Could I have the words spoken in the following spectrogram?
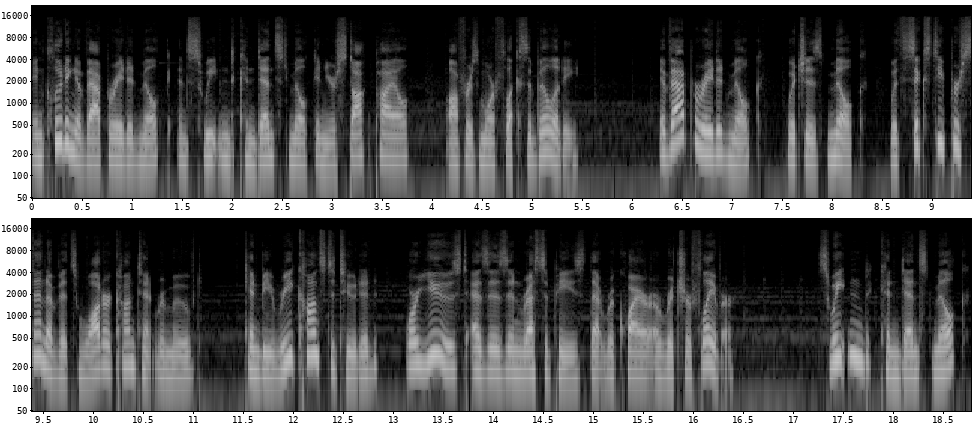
Including evaporated milk and sweetened condensed milk in your stockpile offers more flexibility. Evaporated milk, which is milk with 60% of its water content removed, can be reconstituted or used as is in recipes that require a richer flavor. Sweetened condensed milk,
